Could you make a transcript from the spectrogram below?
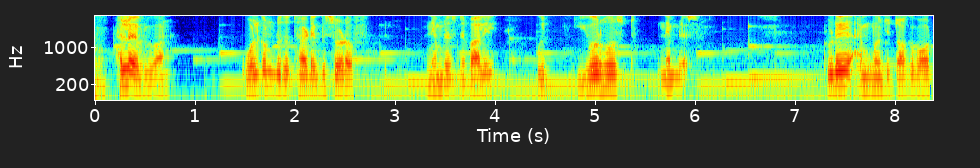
Hello everyone, welcome to the third episode of Nameless Nepali with your host Nameless. Today I'm going to talk about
